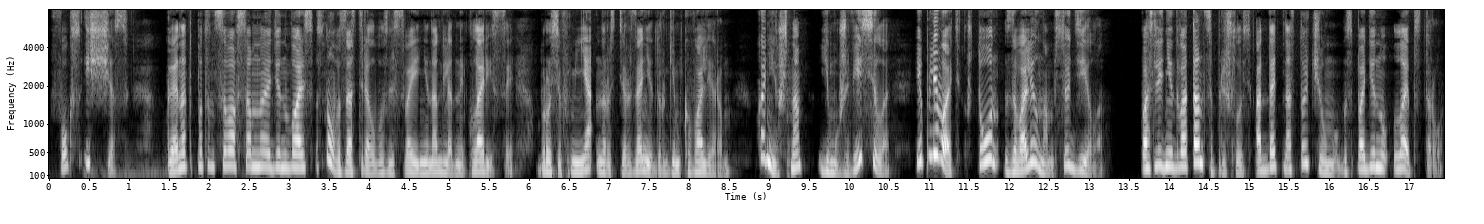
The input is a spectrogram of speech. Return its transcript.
Фокс исчез. Кеннет, потанцевав со мной один вальс, снова застрял возле своей ненаглядной Кларисы, бросив меня на растерзание другим кавалерам. Конечно, ему же весело. И плевать, что он завалил нам все дело. Последние два танца пришлось отдать настойчивому господину Лайпстеру,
